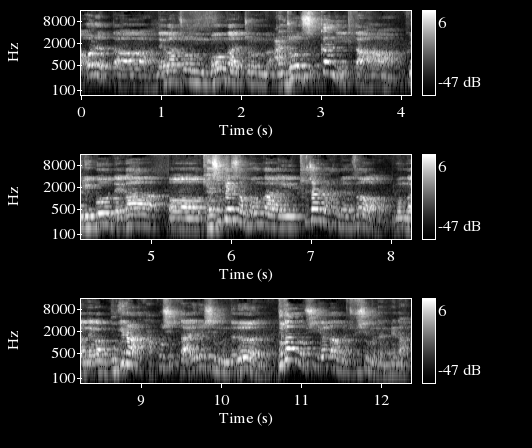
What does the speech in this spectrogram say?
어렵다, 내가 좀 뭔가 좀 안 좋은 습관이 있다. 그리고 내가 어, 계속해서 뭔가 이 투자를 하면서 뭔가 내가 무기를 하나 갖고 싶다 이러신 분들은 부담 없이 연락을 주시면 됩니다.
